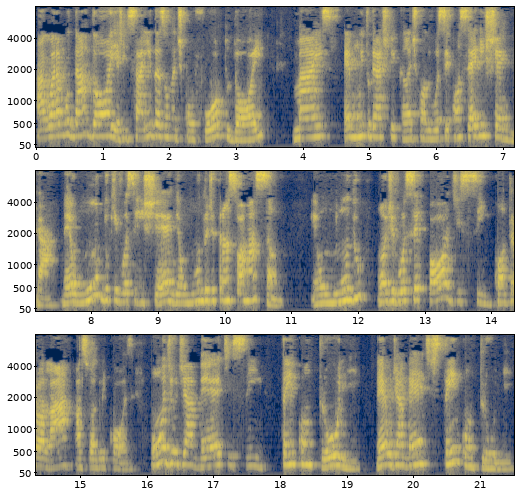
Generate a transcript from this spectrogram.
Agora, mudar dói, a gente sair da zona de conforto dói, mas é muito gratificante quando você consegue enxergar, né? O mundo que você enxerga é um mundo de transformação. É um mundo onde você pode sim controlar a sua glicose, onde o diabetes sim tem controle, né? O diabetes tem controle.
